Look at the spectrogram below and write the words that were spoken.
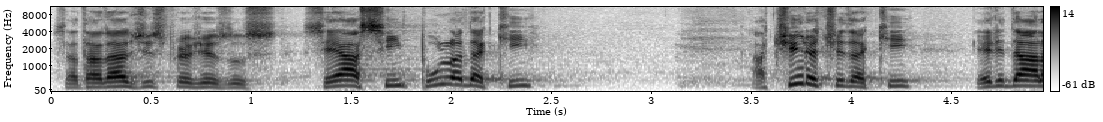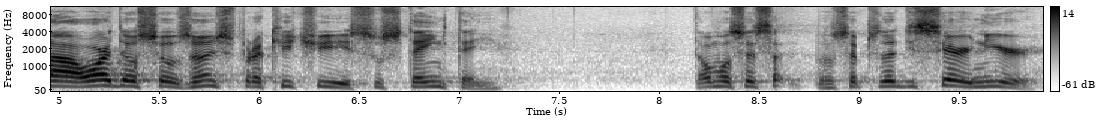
Satanás diz para Jesus: se é assim, pula daqui, atira-te daqui, ele dará ordem aos seus anjos para que te sustentem. Então você, você precisa discernir.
